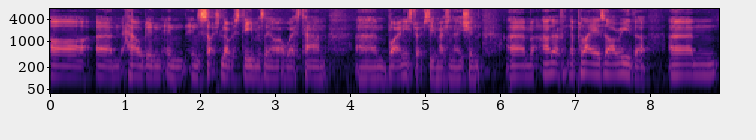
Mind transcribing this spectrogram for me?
are um, held in, in, in such low esteem as they are at West Ham um, by any stretch of the imagination. Um, I don't think the players are either. Um,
